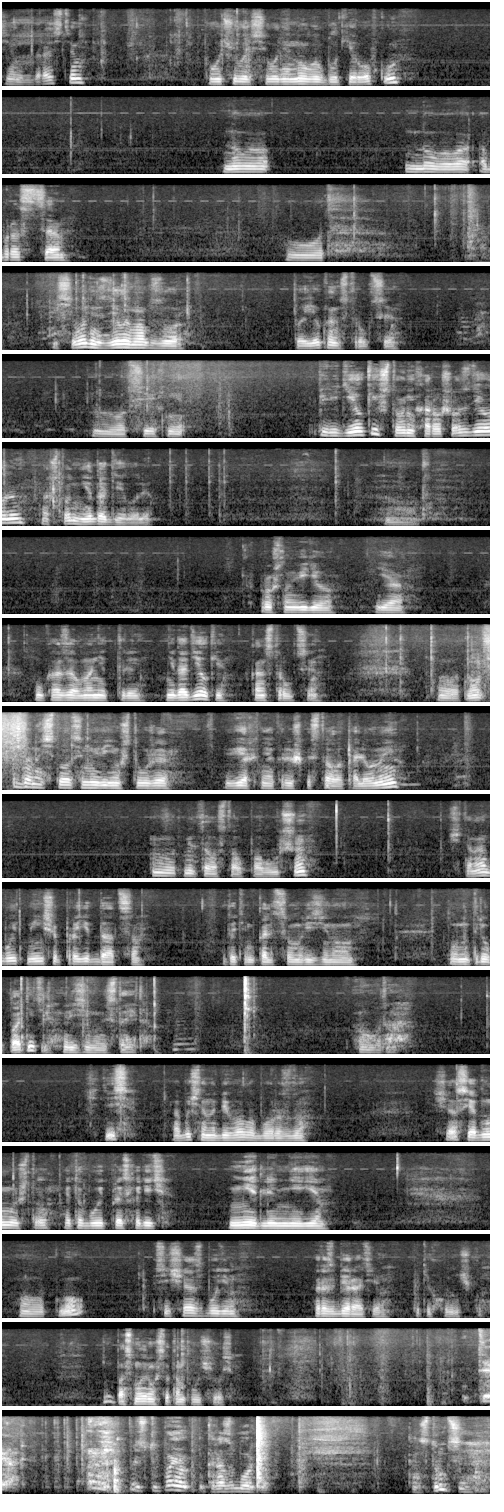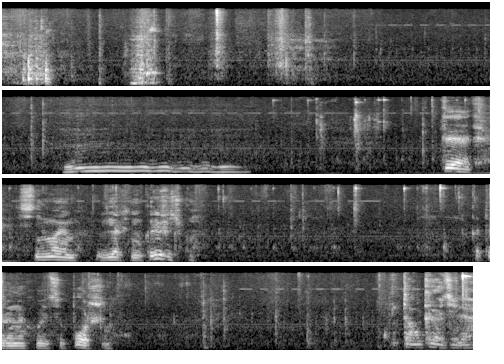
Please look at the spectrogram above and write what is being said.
Всем здрасте. Получилось сегодня новую блокировку. Нового, нового образца. Вот. И сегодня сделаем обзор по ее конструкции. Вот все их переделки, что они хорошо сделали, а что не доделали. Вот. В прошлом видео я указал на некоторые недоделки конструкции. Вот. Но в данной ситуации мы видим, что уже верхняя крышка стала каленой. Вот металл стал получше. Значит, она будет меньше проедаться вот этим кольцом резиновым. Внутри уплотнитель резиновый стоит. Вот он. Здесь обычно набивала борозду. Сейчас я думаю, что это будет происходить медленнее. Вот. Ну, сейчас будем разбирать ее потихонечку. Ну, посмотрим, что там получилось. Так, приступаем к разборке конструкции. Так, снимаем верхнюю крышечку, в которой находится поршень толкателя.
